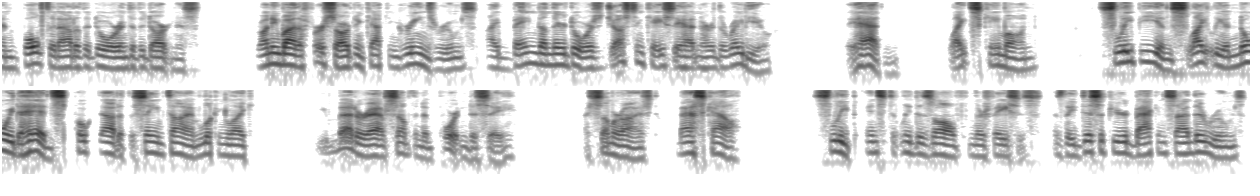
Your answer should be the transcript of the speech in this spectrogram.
and bolted out of the door into the darkness. Running by the first sergeant Captain Green's rooms, I banged on their doors just in case they hadn't heard the radio. They hadn't. Lights came on. Sleepy and slightly annoyed heads poked out at the same time, looking like, You better have something important to say. I summarized, Mascal. Sleep instantly dissolved from their faces as they disappeared back inside their rooms,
